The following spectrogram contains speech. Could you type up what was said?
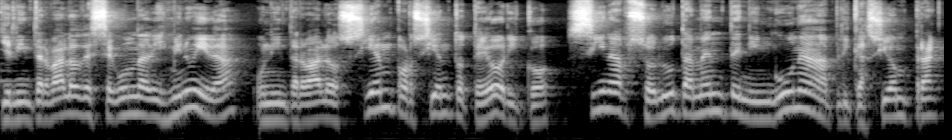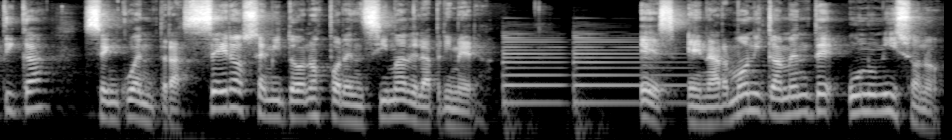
Y el intervalo de segunda disminuida, un intervalo 100% teórico, sin absolutamente ninguna aplicación práctica, se encuentra 0 semitonos por encima de la primera. Es enarmónicamente un unísono.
